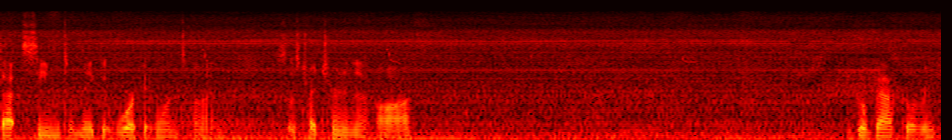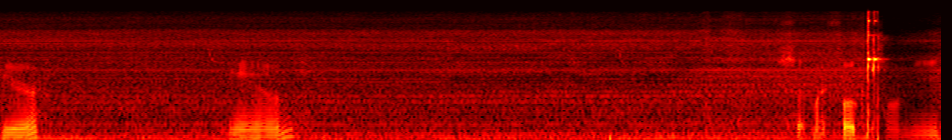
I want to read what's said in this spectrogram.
that seemed to make it work at one time. So let's try turning that off. Go back over here and set my focus on me.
